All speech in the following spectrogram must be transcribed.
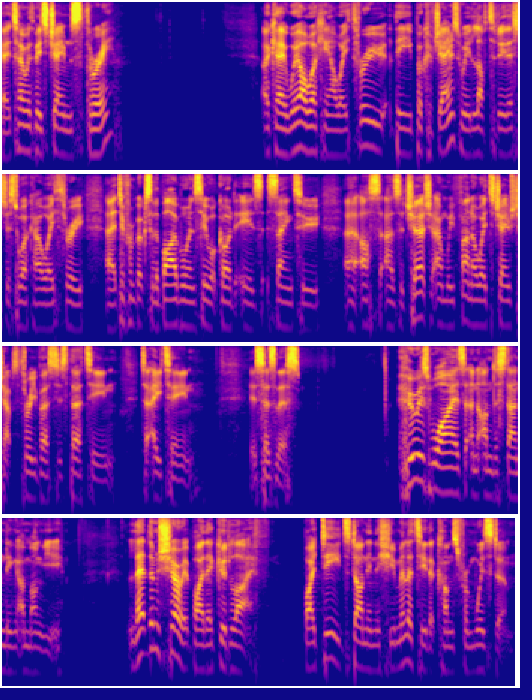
Okay, turn with me to James 3. Okay, we are working our way through the book of James. We love to do this just to work our way through uh, different books of the Bible and see what God is saying to uh, us as a church. And we found our way to James chapter 3, verses 13 to 18. It says this Who is wise and understanding among you? Let them show it by their good life, by deeds done in the humility that comes from wisdom.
